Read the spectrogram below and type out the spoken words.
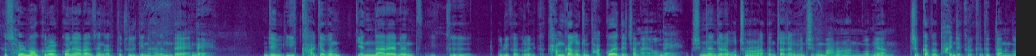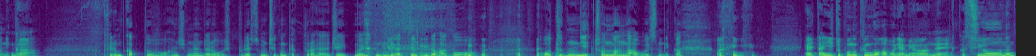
그래서 설마 그럴 거냐라는 생각도 들기는 하는데 네, 이제 이 가격은 옛날에는 이- 그 우리가 그러니까 감각을 좀 바꿔야 되잖아요. 네, 10년 전에 5천 원 하던 짜장면 지금 만 원 하는 거면 음. 집값도 다 이제 그렇게 됐다는 거니까 네. 기름값도 뭐 한 10년 전에 50불이었으면 지금 100불 해야지 뭐 이런 생각 들기도 하고 어떤 예- 전망 나오고 있습니까? 일단 이렇게 보는 근거가 뭐냐면 네. 그 수요는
